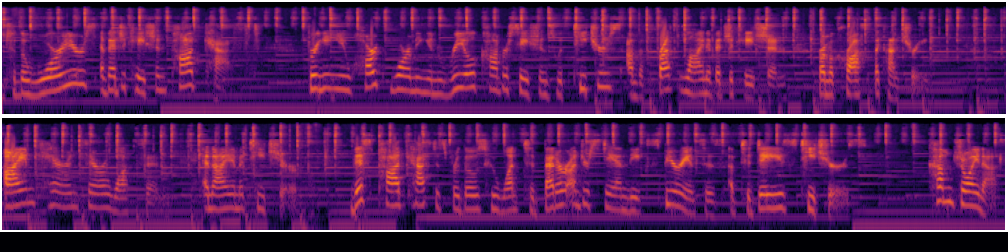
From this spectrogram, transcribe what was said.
to the Warriors of Education podcast, bringing you heartwarming and real conversations with teachers on the front line of education from across the country. I am Karen Sarah Watson, and I am a teacher. This podcast is for those who want to better understand the experiences of today's teachers. Come join us.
